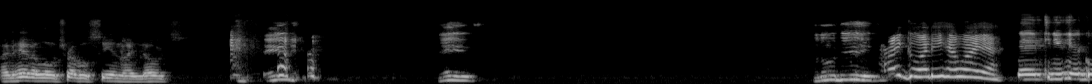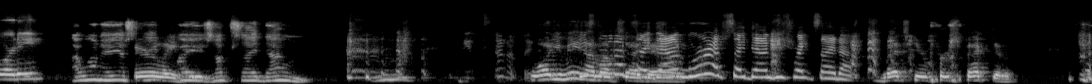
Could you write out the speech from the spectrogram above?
I'm having a little trouble seeing my notes. Dave, Dave. Hello, Dave. Hi, Gordy. How are you? Dave, can you hear Gordy? I want to ask Barely. Dave why he's upside down. What do you mean He's I'm not upside, down? We're upside down. He's right side up. That's your perspective. All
